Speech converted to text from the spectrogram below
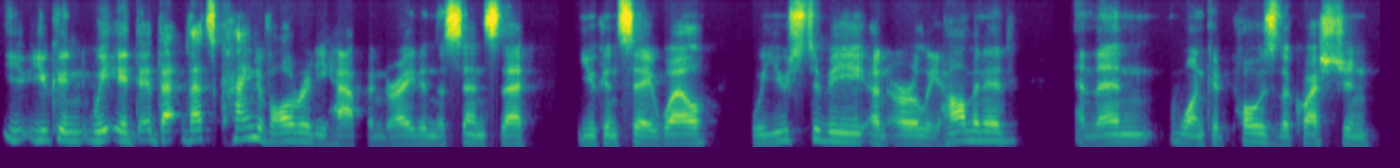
you, you can we it, that that's kind of already happened, right? In the sense that you can say, well, we used to be an early hominid, and then one could pose the question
